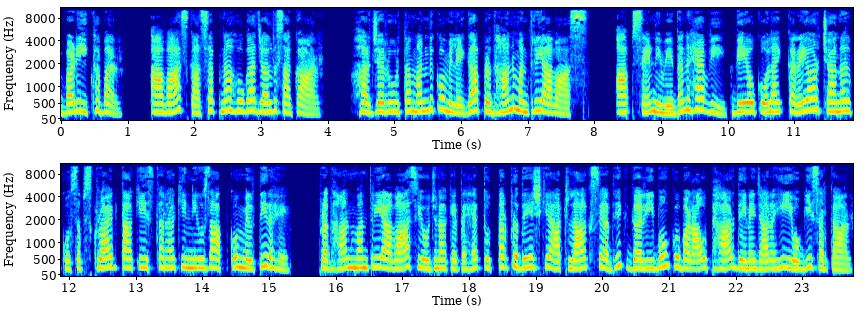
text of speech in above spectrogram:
बड़ी खबर। आवास का सपना होगा जल्द साकार। हर जरूरतमंद को मिलेगा प्रधानमंत्री आवास। आपसे निवेदन है वीडियो को लाइक करें और चैनल को सब्सक्राइब ताकि इस तरह की न्यूज़ आपको मिलती रहे। प्रधानमंत्री आवास योजना के तहत उत्तर प्रदेश के 8 लाख से अधिक गरीबों को बड़ा उपहार देने जा रही योगी सरकार।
